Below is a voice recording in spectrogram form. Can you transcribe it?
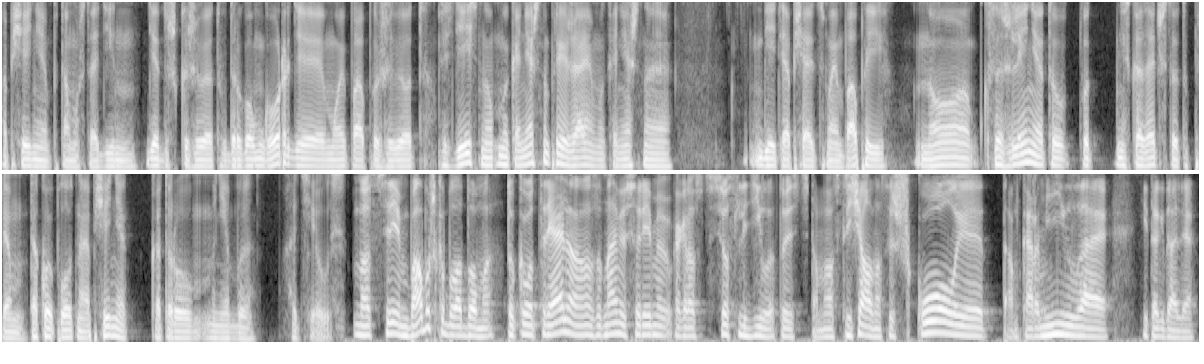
общение, потому что один дедушка живет в другом городе, мой папа живет здесь. Но мы, конечно, приезжаем, и, конечно, дети общаются с моим папой, но, к сожалению, это вот не сказать, что это прям такое плотное общение, которого мне бы хотелось. У нас все время бабушка была дома, только вот реально она за нами все время как раз все следила. То есть там она встречала нас из школы, там кормила и так далее.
